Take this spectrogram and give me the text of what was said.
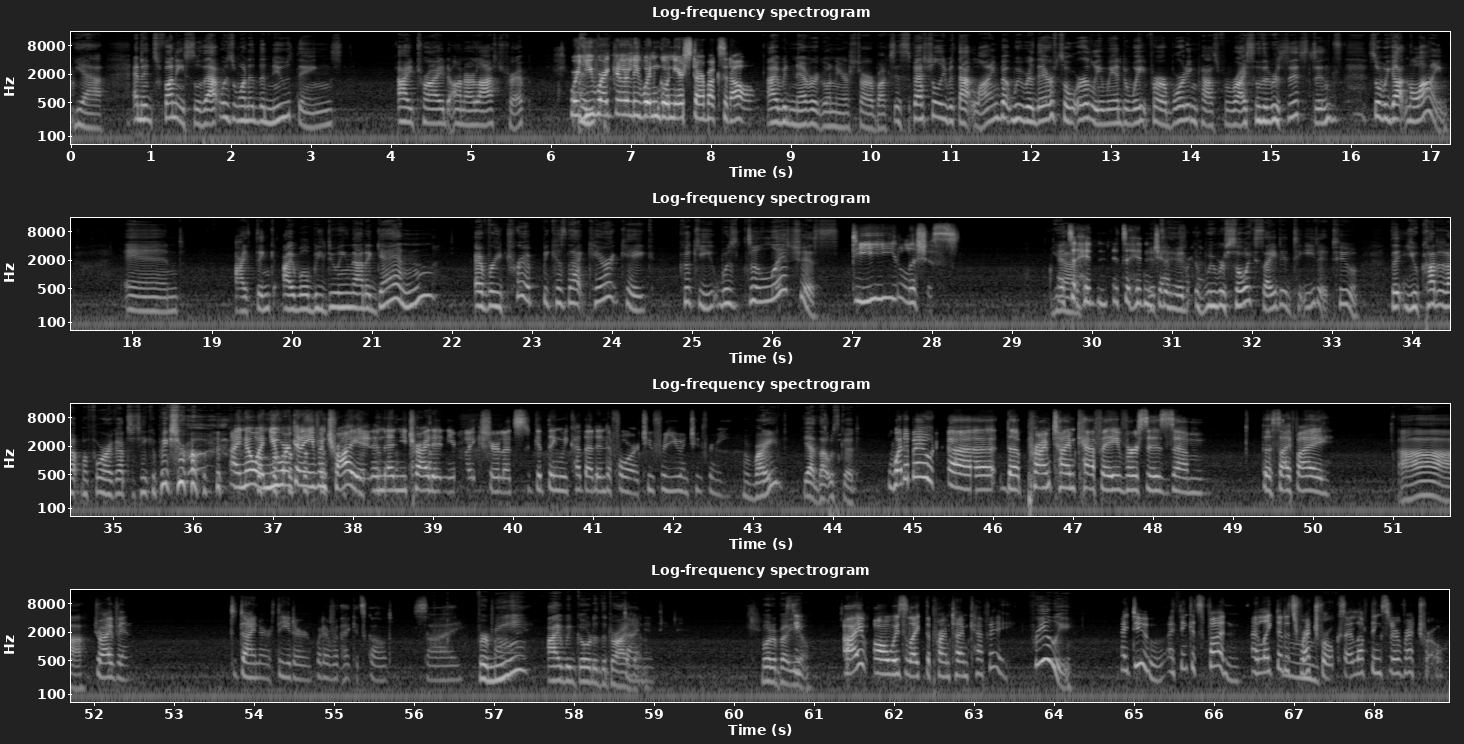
Yeah. And it's funny. So that was one of the new things I tried on our last trip. Where you regularly wouldn't go near Starbucks at all. I would never go near Starbucks, especially with that line, but we were there so early and we had to wait for our boarding pass for Rise of the Resistance. So we got in the line. And I think I will be doing that again every trip because that carrot cake cookie was delicious. delicious. Yeah. It's a hidden. It's a hidden It's a gem. hid- we were so excited to eat it too that you cut it up before I got to take a picture of it. I know, and you weren't gonna even try it, and then you tried it, and you're like, "Sure, let's." Good thing we cut that into four, two for you and two for me. right? Yeah, that was good. What about uh, the primetime cafe versus um, the sci-fi Ah, drive-in, the diner, theater, whatever the heck it's called, sci for me, I would go to the drive-in. dine-in. What about See- you? I always like the primetime cafe. Really? I do. I think it's fun. I like that it's Mm. retro because I love things that are retro.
